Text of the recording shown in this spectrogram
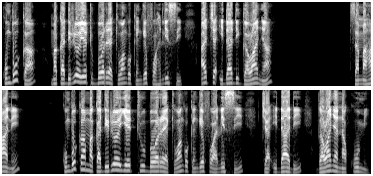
Kumbuka makadirio yetu bora ya kiwango kengefu halisi acha idadi gawanya. Samahani. Kumbuka makadirio yetu bora ya kiwango kengefu halisi cha idadi gawanya na kumi.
